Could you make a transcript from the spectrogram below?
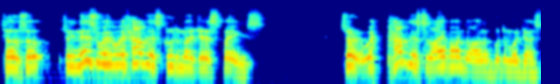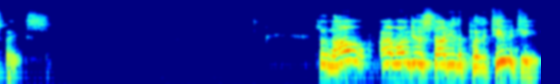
So, so, so in this way, we have this good homogeneous space sorry, we have this line bundle on the good homogeneous space. So now I want to study the positivity.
